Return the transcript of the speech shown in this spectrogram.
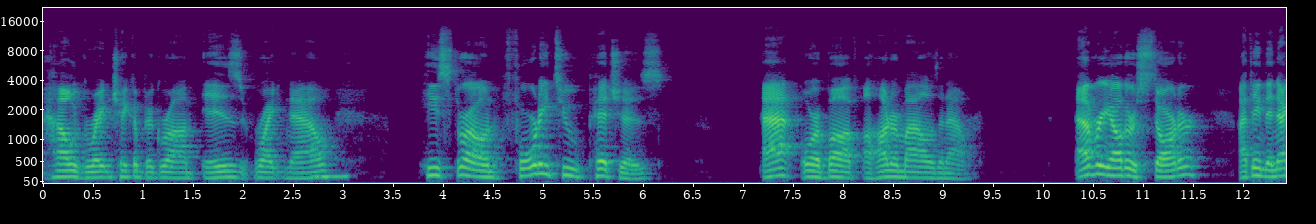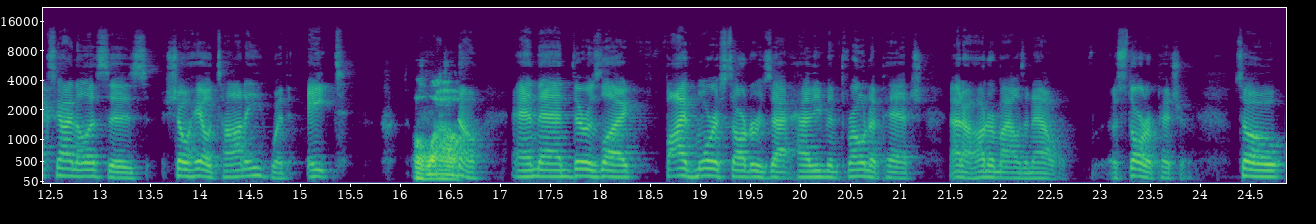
how great Jacob DeGrom is right now, he's thrown 42 pitches at or above 100 miles an hour. Every other starter, I think the next guy on the list is Shohei Ohtani with eight. Oh wow! No, and then there's like five more starters that have even thrown a pitch at 100 miles an hour, a starter pitcher. So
